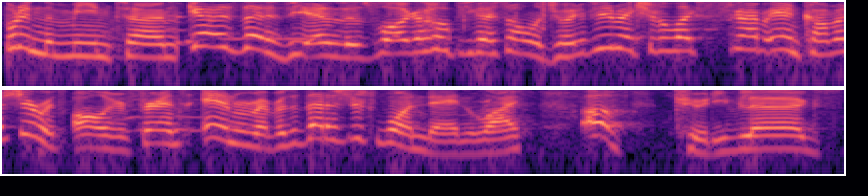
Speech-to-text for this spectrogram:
But in the meantime, guys, that is the end of this vlog. I hope you guys all enjoyed. If you did, make sure to like, subscribe, and comment, share with all of your friends, and remember that that is just one day in the life of Cootie Vlogs.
